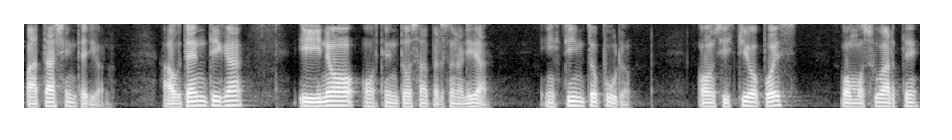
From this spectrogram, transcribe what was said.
batalla interior, auténtica y no ostentosa personalidad, instinto puro. Consistió, pues, como su arte,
